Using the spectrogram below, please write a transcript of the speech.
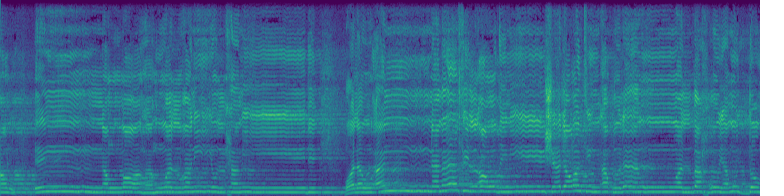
والأرض إن الله هو الغني الحميد. ولو أن ما في الأرض من شجرة أقلام والبحر يمده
